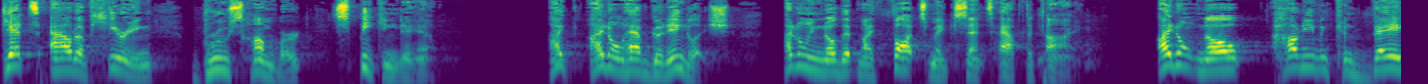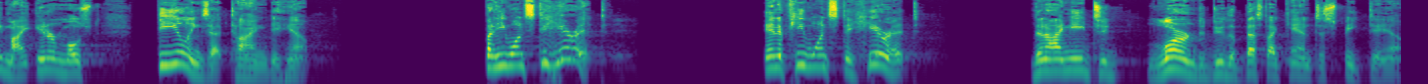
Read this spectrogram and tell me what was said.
gets out of hearing Bruce Humbert speaking to him. I, I don't have good English. I don't even know that my thoughts make sense half the time. I don't know how to even convey my innermost feelings at time to him. But he wants to hear it. And if he wants to hear it, then I need to learn to do the best I can to speak to him.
